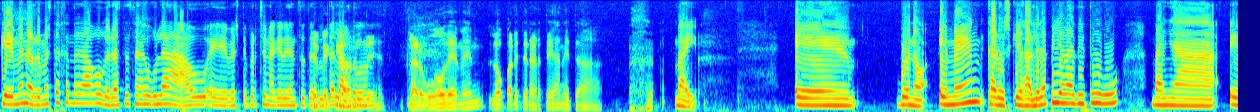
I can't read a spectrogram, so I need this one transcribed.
que hemen horremeste jende dago, gero azte zen egula, hau eh, beste pertsonak ere entzuten dutela, orduan. Claro, gu gaude hemen, lau pareten artean eta... Bai. E, bueno, hemen, karo, eski galdera pila bat ditugu, baina e,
